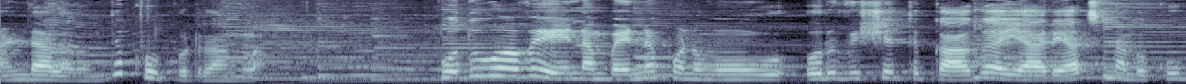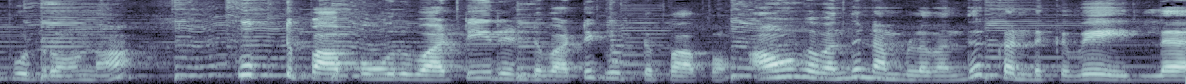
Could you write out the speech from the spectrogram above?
ஆண்டாளை வந்து கூப்பிடுறாங்களாம். பொதுவாகவே நம்ம என்ன பண்ணுவோம்? ஒரு விஷயத்துக்காக யாரையாச்சும் நம்ம கூப்பிடுறோன்னா கூப்பிட்டு பார்ப்போம் ஒரு வாட்டி ரெண்டு வாட்டி கூப்பிட்டு பார்ப்போம். அவங்க வந்து நம்மளை வந்து கண்டுக்கவே இல்லை.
